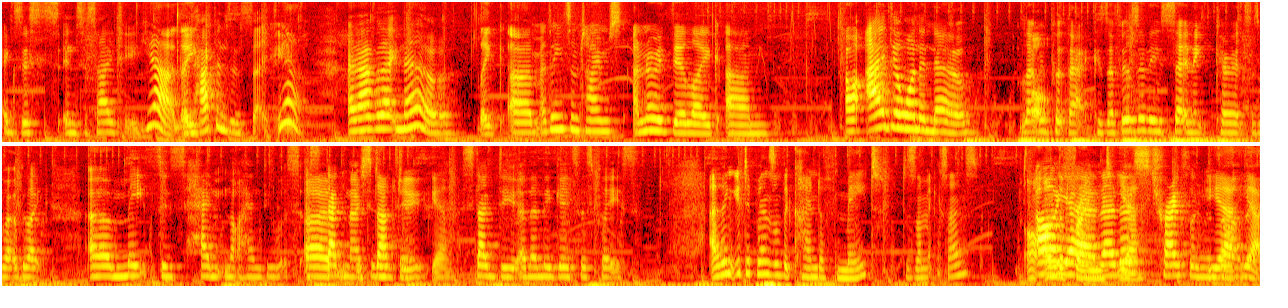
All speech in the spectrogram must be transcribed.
exists in society. yeah, it happens in society. yeah, And I'd be like, no. Like, um, I think sometimes I know they're like, um, Oh, I don't want to know. Let me Oh. put that because I feel so there's certain occurrences where it'll be like, um, mates is hen, not handy what's a uh, stag night, stag do. Yeah, Stag do, and then they go to this place. I think it depends on the kind of mate. Does that make sense? Or oh on the yeah, friend. there- yeah. there's trifling. Yeah, yeah.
